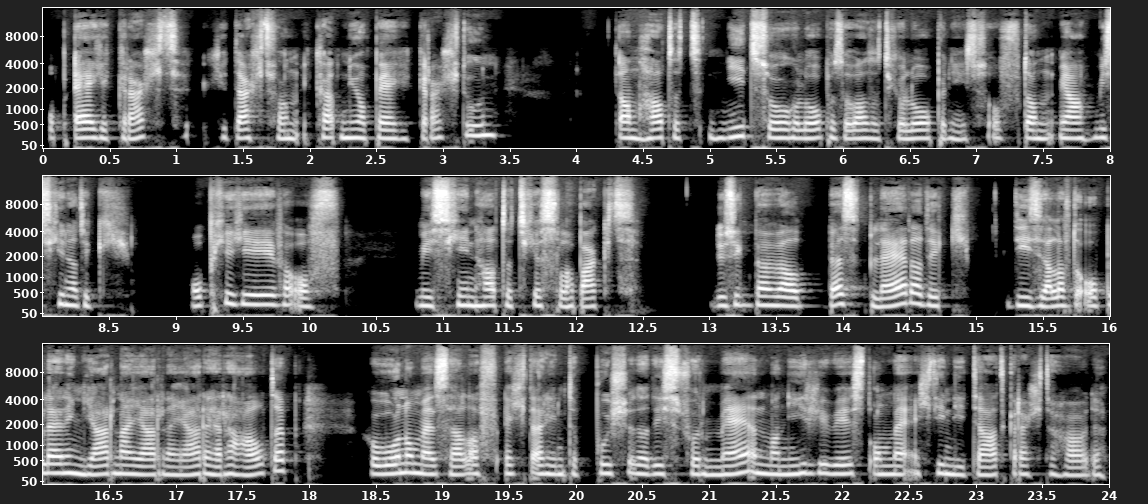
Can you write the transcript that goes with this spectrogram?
op eigen kracht gedacht van, ik ga het nu op eigen kracht doen, dan had het niet zo gelopen zoals het gelopen is. Of dan, ja, misschien had ik opgegeven of misschien had het geslabakt. Dus ik ben wel best blij dat ik diezelfde opleiding jaar na jaar na jaar herhaald heb. Gewoon om mijzelf echt daarin te pushen. Dat is voor mij een manier geweest om mij echt in die daadkracht te houden.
